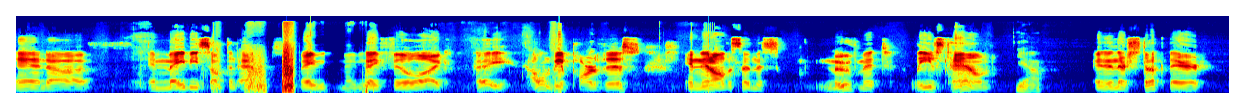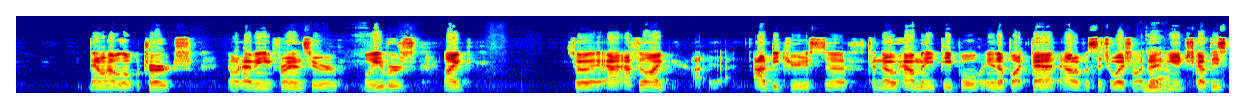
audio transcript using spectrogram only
and uh, and maybe something happens. Maybe maybe they feel like, hey, I want to be a part of this, and then all of a sudden this movement leaves town, Yeah. And then they're stuck there. They don't have a local church. They don't have any friends who are believers. Like, so I, I feel like I, I'd be curious to to know how many people end up like that out of a situation like that. Yeah. You just got these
